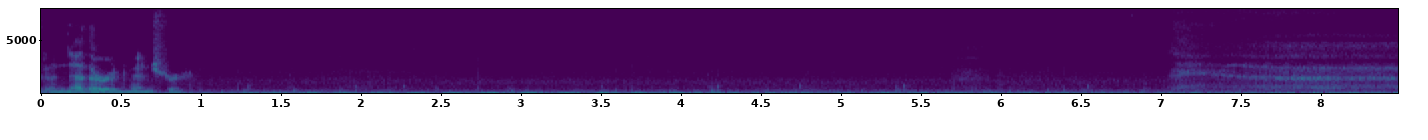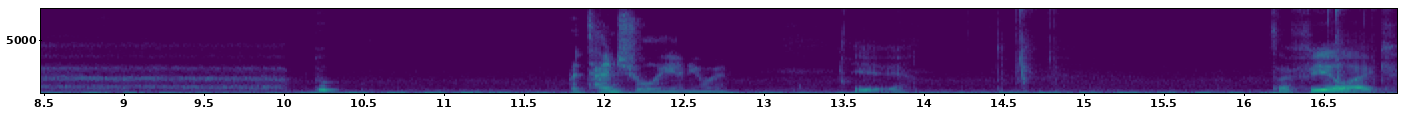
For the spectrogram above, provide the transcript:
Another adventure. Boop. Potentially, anyway. Yeah. So I feel like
